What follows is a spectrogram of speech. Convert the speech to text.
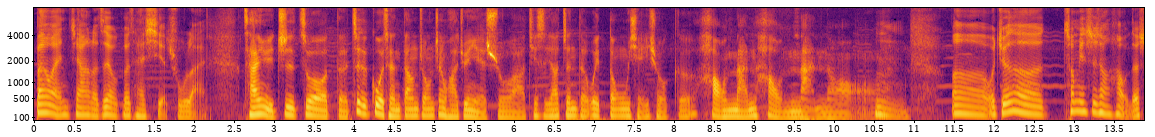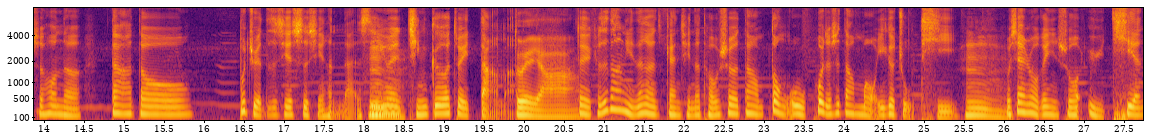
搬完家了，这首歌才写出来。参与制作的这个过程当中，郑华娟也说啊，其实要真的为动物写一首歌，好难好难哦。嗯，呃，我觉得唱片市场好的时候呢，大家都。不觉得这些事情很难，是因为情歌最大嘛？嗯、对呀、啊，对。可是当你那个感情的投射到动物，或者是到某一个主题，嗯，我现在如果跟你说雨天，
